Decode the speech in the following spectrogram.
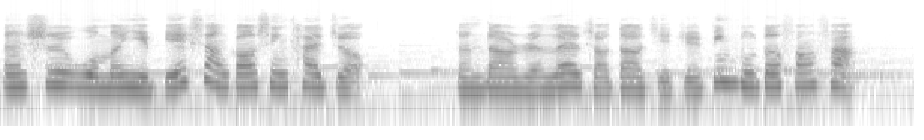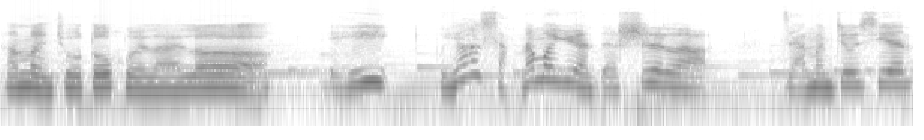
但是我们也别想高兴太久，等到人类找到解决病毒的方法，他们就都回来了。哎，不要想那么远的事了，咱们就先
